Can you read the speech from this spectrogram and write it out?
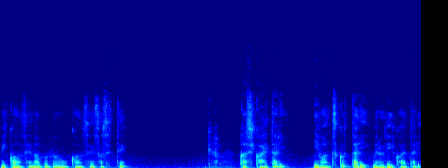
未完成な部分を完成させて、歌詞変えたり、2番作ったり、メロディー変えたり、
